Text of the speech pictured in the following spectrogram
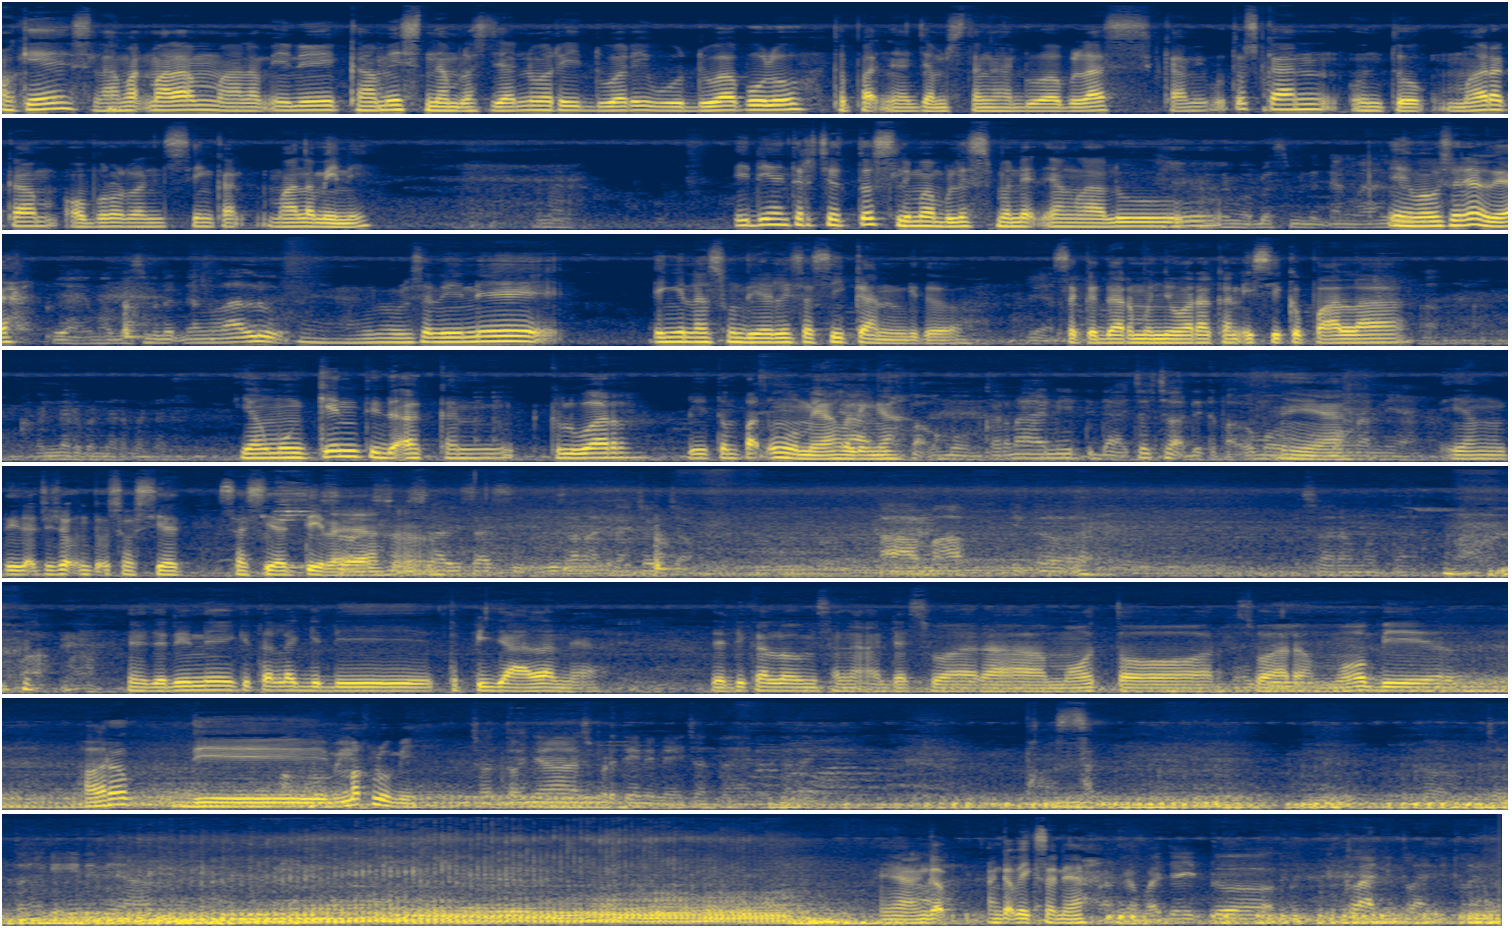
Oke, selamat malam. Malam ini Kamis 16 Januari 2020, tepatnya jam setengah 12, kami putuskan untuk merekam obrolan singkat malam ini. Ide yang tercetus 15 menit yang lalu. 15 menit yang lalu. Ya, 15 menit ya. Ya, 15 menit yang lalu. Ya, 15 menit ini ingin langsung direalisasikan gitu. Ya, Sekedar menyuarakan isi kepala benar benar benar. Yang mungkin tidak akan keluar di tempat umum ya, paling di ya. tempat umum karena ini tidak cocok di tempat umum Iya. Yang tidak cocok untuk sosial society lah ya. So- Sosialisasi itu sangat tidak cocok. Ah, maaf itu suara motor. Maaf, maaf, maaf. Ya, jadi ini kita lagi di tepi jalan ya. Jadi kalau misalnya ada suara motor, suara mobil, harap dimaklumi. Contohnya seperti ini nih, contohnya bentar lagi. Tuh, Contohnya kayak gini nih ya. Ya, anggap anggap backsound ya. Anggap aja itu iklan iklan iklan.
